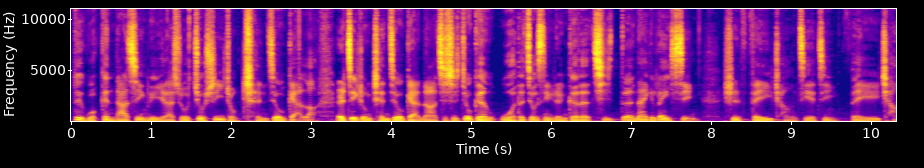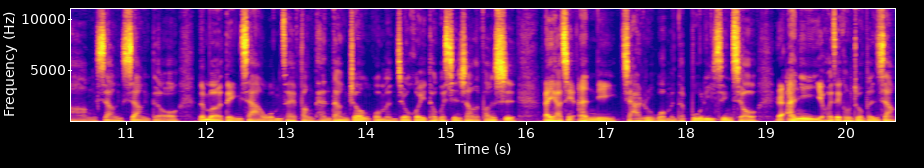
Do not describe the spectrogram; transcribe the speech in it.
对我更大吸引力来说，就是一种成就感了。而这种成就感呢、其实就跟我的九型人格的其的那个类型是非常接近、非常相像的哦。那么等一下我们在访谈当中，我们就会透过线上的方式来邀请安妮加入我们的玻璃星球，而安妮也会在空中分享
